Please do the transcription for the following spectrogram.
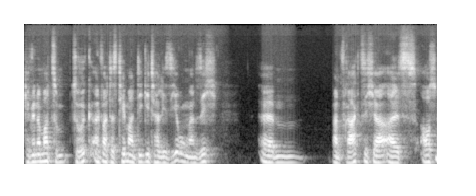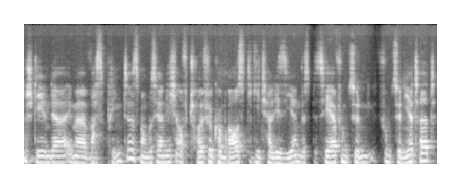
Gehen wir nochmal zurück, einfach das Thema Digitalisierung an sich. Ähm, man fragt sich ja als Außenstehender immer, was bringt es? Man muss ja nicht auf Teufel komm raus digitalisieren, es bisher funktio funktioniert hat.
